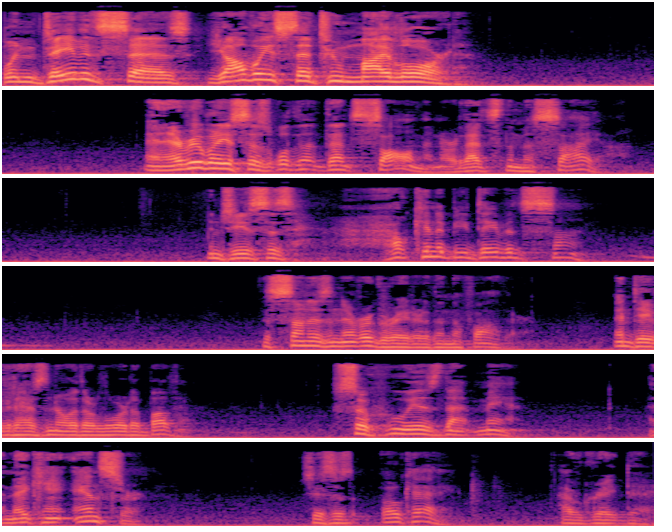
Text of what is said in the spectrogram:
When David says, Yahweh said to my Lord, and everybody says, well, that's Solomon or that's the Messiah. And Jesus says, how can it be David's son? The son is never greater than the father. And David has no other Lord above him. So who is that man? And they can't answer. She says, Okay, have a great day.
